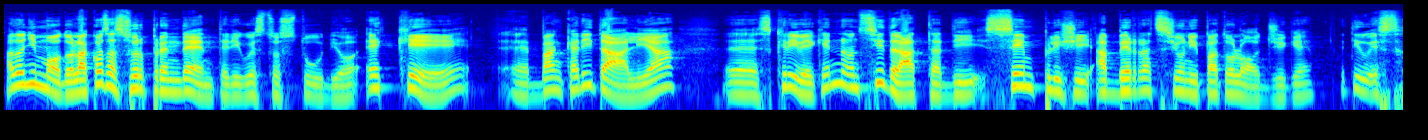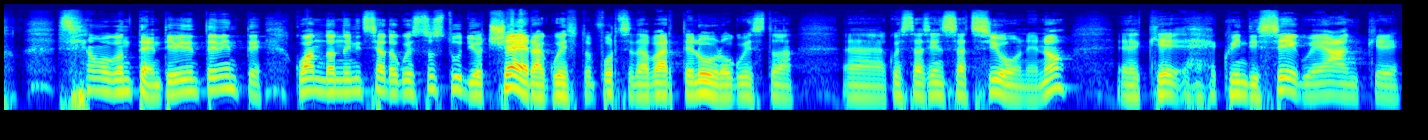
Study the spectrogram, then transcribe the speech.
Ad ogni modo, la cosa sorprendente di questo studio è che eh, Banca d'Italia eh, scrive che non si tratta di semplici aberrazioni patologiche. E di questo siamo contenti. Evidentemente, quando hanno iniziato questo studio, c'era questo, forse da parte loro, questa, eh, questa sensazione, no? eh, che quindi segue anche.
